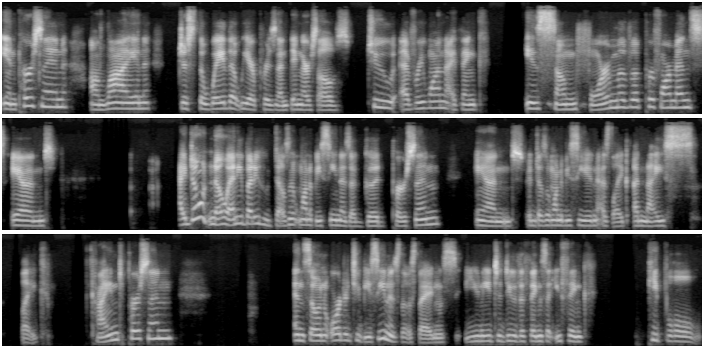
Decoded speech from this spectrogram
in person, online, just the way that we are presenting ourselves to everyone, I think is some form of a performance. And I don't know anybody who doesn't want to be seen as a good person and, and doesn't want to be seen as like a nice, like kind person. And so, in order to be seen as those things, you need to do the things that you think people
